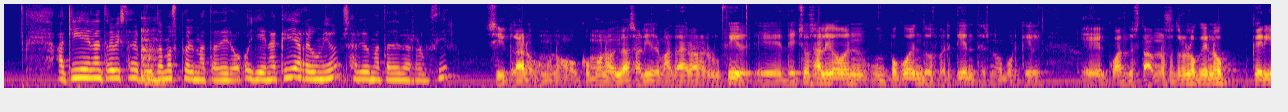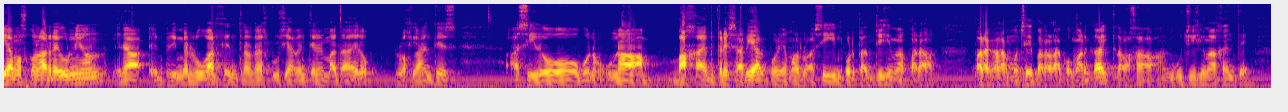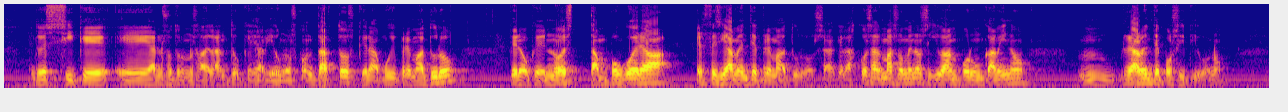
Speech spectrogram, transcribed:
Aquí en la entrevista le preguntamos por el matadero. Oye, ¿en aquella reunión salió el matadero a relucir? Sí, claro, cómo no, cómo no iba a salir el matadero a relucir. Eh, de hecho salió en, un poco en dos vertientes, ¿no? Porque eh, cuando estábamos, nosotros lo que no queríamos con la reunión era, en primer lugar, centrarla exclusivamente en el matadero. Lógicamente es, ha sido bueno, una baja empresarial, por llamarlo así, importantísima para, para Calamocha y para la comarca, y trabaja muchísima gente. Entonces sí que eh, a nosotros nos adelantó que había unos contactos, que era muy prematuro, pero que no es, tampoco era excesivamente prematuro, o sea, que las cosas más o menos iban por un camino mm, realmente positivo, ¿no?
